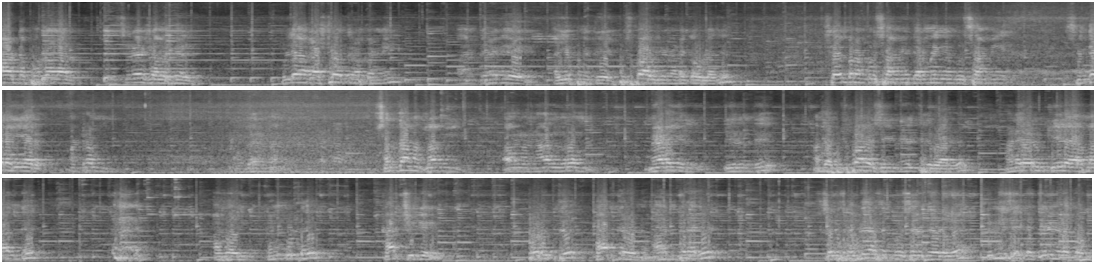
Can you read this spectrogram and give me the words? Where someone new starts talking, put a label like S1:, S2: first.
S1: மாவட்ட பொருளாளர் திரு சுரேஷ் அவர்கள் பிள்ளையார் அஷ்டோத்திரம் பண்ணி அதன் பிறகு ஐயப்பனுக்கு புஷ்பாபிஷேகம் நடக்க உள்ளது. சிதம்பரம் குருசாமி தர்மலிங்கம் குருசாமி சங்கரையர் மற்றும் சந்தான சுவாமி அவர்கள் நால்வரும் மேடையில் இருந்து அந்த புஷ்பாபிஷேகம் நிகழ்த்தி வருவார்கள் அனைவரும் கீழே அமர்ந்து அதை கண்கொண்டு காட்சிக்கு பொறுத்து பார்க்க வேண்டும். அதன் பிறகு சரி சந்தியாசன் குசன் தெரிய இனி செட்ட ஜெனரல்
S2: கோம்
